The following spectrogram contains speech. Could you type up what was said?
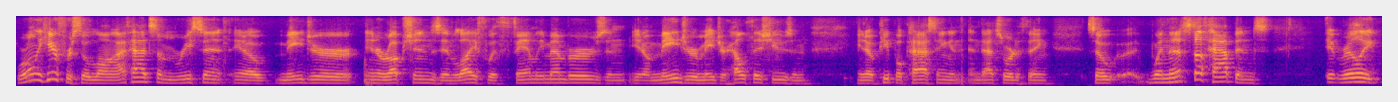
we're only here for so long. I've had some recent, you know, major interruptions in life with family members, and you know, major major health issues, and you know, people passing and, and that sort of thing. So uh, when that stuff happens, it really,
